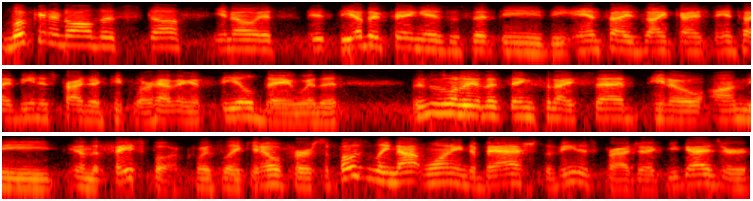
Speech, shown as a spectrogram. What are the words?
looking at all this stuff, you know, it's it, the other thing is is that the the anti-zeitgeist, anti-Venus project people are having a field day with it this is one of the other things that I said, you know, on the on the Facebook was like, you know, for supposedly not wanting to bash the Venus Project, you guys are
